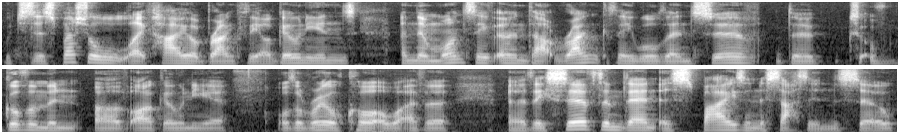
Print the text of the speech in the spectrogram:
which is a special like high up rank for the Argonians. And then once they've earned that rank, they will then serve the sort of government of Argonia or the royal court or whatever. Uh, they serve them then as spies and assassins. So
